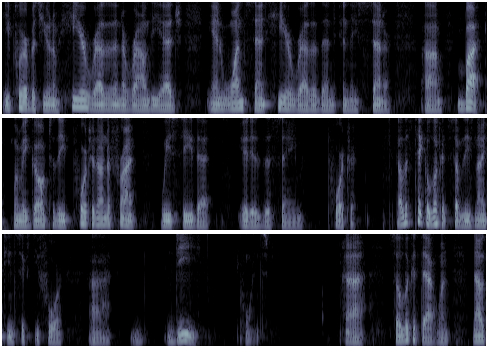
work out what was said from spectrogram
E pluribus unum here rather than around the edge and one cent here rather than in the center. Um, but when we go to the portrait on the front, we see that it is the same portrait. Now let's take a look at some of these 1964 uh, D coins. Uh, so look at that one. Now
